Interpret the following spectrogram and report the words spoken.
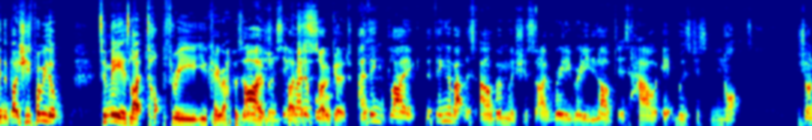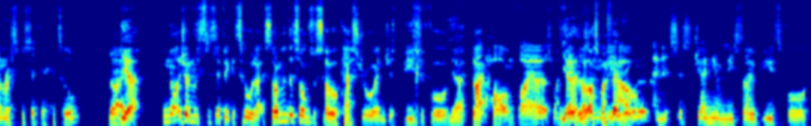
in the. But she's probably the. To me, is like top three UK rappers at the Oh, it's moment. just Like, she's so good. I think like the thing about this album, which just I really really loved, is how it was just not genre specific at all. Like yeah, not genre specific at all. Like some of the songs were so orchestral and just beautiful. yeah. Like Heart on Fire, that's my Yeah, favorite no, that's my the favourite one. album, and it's just genuinely so beautiful.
